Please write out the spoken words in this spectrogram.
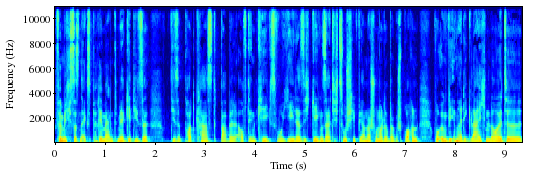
Für mich ist das ein Experiment. Mir geht diese, diese Podcast-Bubble auf den Keks, wo jeder sich gegenseitig zuschiebt. Wir haben da schon mal drüber gesprochen, wo irgendwie immer die gleichen Leute,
